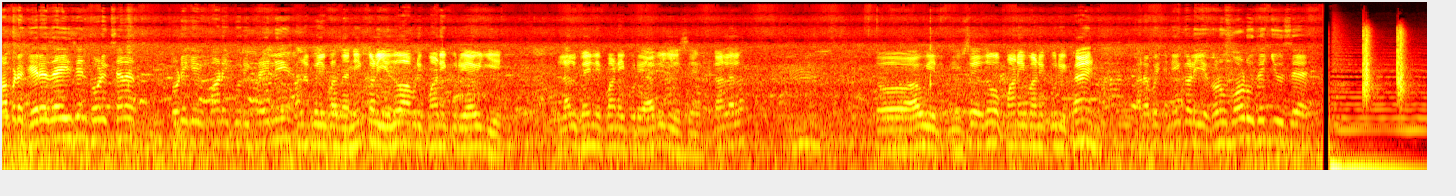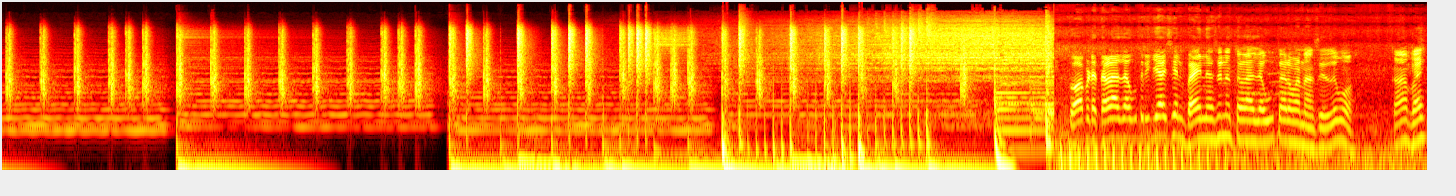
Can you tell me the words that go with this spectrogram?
આપણે ઘરે જઈએ છીએ થોડીક છે ને થોડીક એવી પાણીપુરી ખાઈ લઈએ. અને પછી પાછા નીકળીએ. તો આપણી પાણીપુરી આવી ગઈ. લાલભાઈની પાણીપુરી આવી ગઈ છે. કાં તો આવીએ. હું છે જો પાણી પાણીપુરી ખાય અને પછી નીકળીએ. ઘણું મોડું થઈ ગયું છે. તો આપણે તળાજા ઉતરી ગયા છે ને ભાઈને છે ને તળાજા ઉતારવાના છે. જુઓ. કાં ભાઈ?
